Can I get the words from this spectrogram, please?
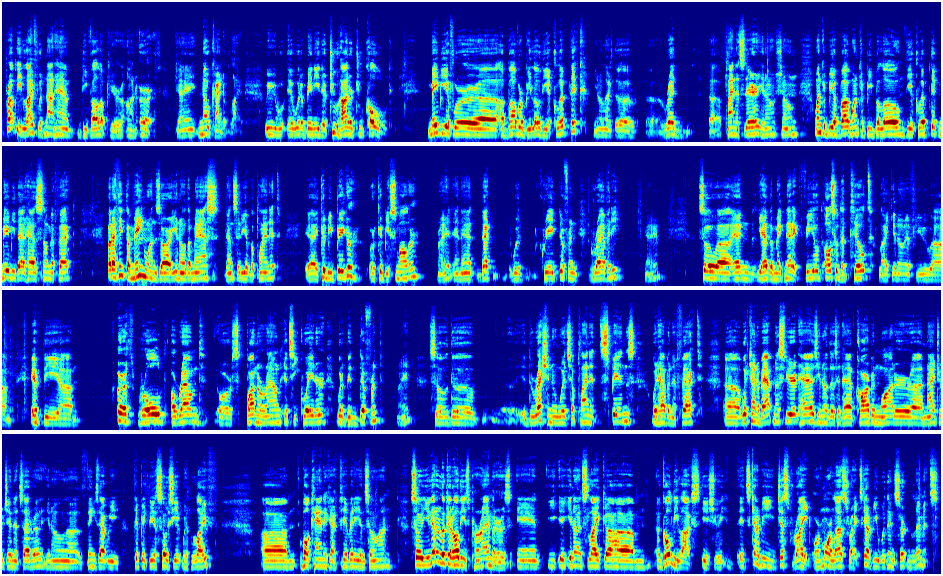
probably life would not have developed here on Earth. Okay, no kind of life. We it would have been either too hot or too cold. Maybe if we're uh, above or below the ecliptic, you know, like the uh, red uh, planets there, you know, shown. One could be above, one could be below the ecliptic. Maybe that has some effect. But I think the main ones are, you know, the mass density of the planet. Uh, it could be bigger or it could be smaller, right? And that that would create different gravity. Okay. So uh, and you have the magnetic field, also the tilt. Like you know, if you um, if the um, Earth rolled around or spun around its equator, would have been different, right? So the uh, direction in which a planet spins would have an effect. Uh, what kind of atmosphere it has, you know, does it have carbon, water, uh, nitrogen, etc., you know, uh, things that we typically associate with life, um, volcanic activity, and so on. So you got to look at all these parameters, and you, know it's like um, a Goldilocks issue. It's got to be just right, or more or less right. It's got to be within certain limits.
